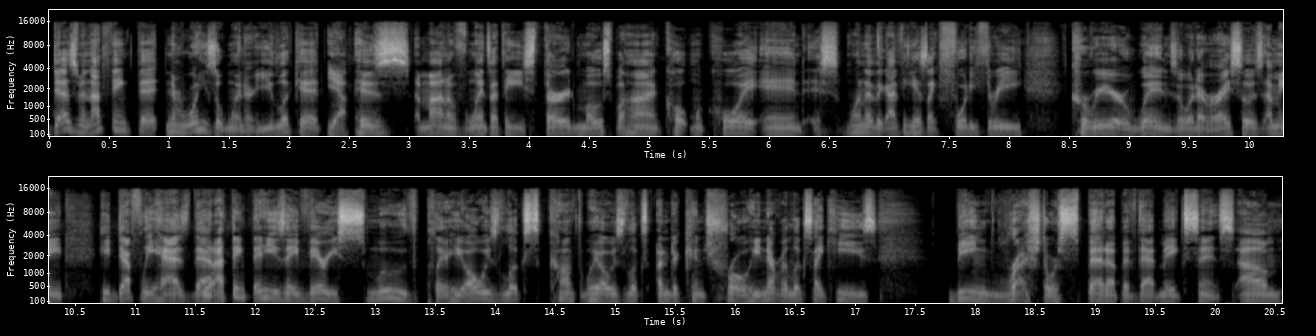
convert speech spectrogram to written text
Desmond, I think that number one, he's a winner. You look at Yeah. his amount of wins. I think he's third most behind Colt McCoy, and it's one of the. I think he has like forty three career wins or whatever, right? So it's, I mean, he definitely has that. I think that he's a very smooth player. He always looks comfortable. He always looks under control. He never looks like he's being rushed or sped up, if that makes sense. Um,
